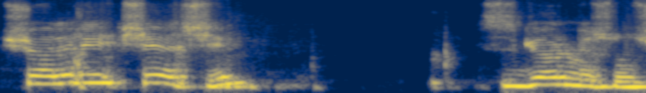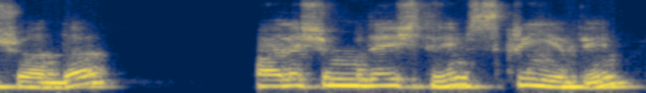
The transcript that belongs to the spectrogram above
şöyle bir şey açayım. Siz görmüyorsunuz şu anda. Paylaşımımı değiştireyim. Screen yapayım.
